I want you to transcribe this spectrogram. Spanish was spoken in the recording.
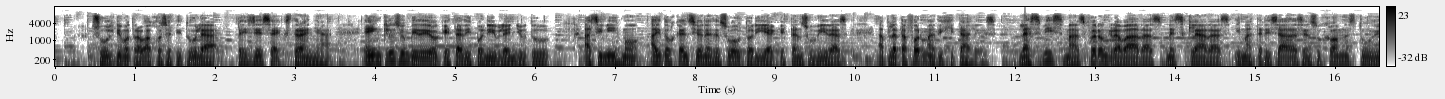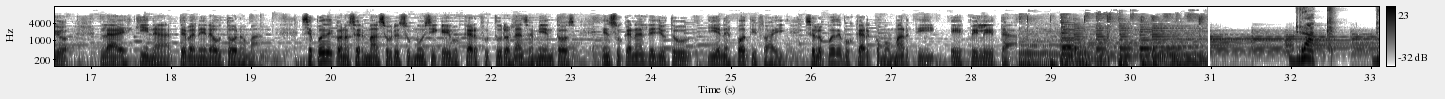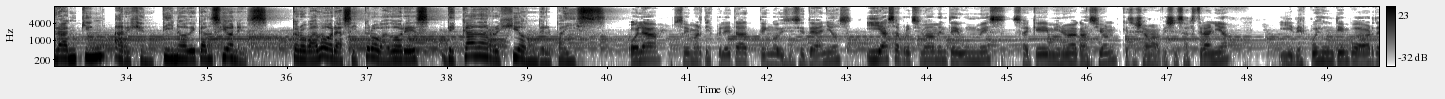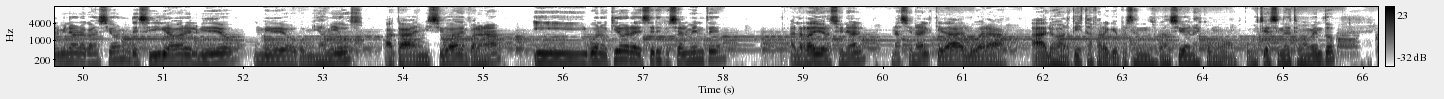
Su último trabajo se titula Belleza extraña e incluye un video que está disponible en YouTube. Asimismo, hay dos canciones de su autoría que están subidas a plataformas digitales. Las mismas fueron grabadas, mezcladas y masterizadas en su home studio La Esquina de manera autónoma. Se puede conocer más sobre su música y buscar futuros lanzamientos en su canal de YouTube y en Spotify. Se lo puede buscar como Marty Espeleta. Rack, Ranking Argentino de Canciones. Trovadoras y trovadores de cada región del país. Hola, soy Marty Espeleta, tengo 17 años y hace aproximadamente un mes saqué mi nueva canción que se llama Belleza Extraña y después de un tiempo de haber terminado la canción decidí grabar el video, un video con mis amigos acá en mi ciudad, en Paraná. Y bueno, quiero agradecer especialmente a la Radio Nacional, Nacional que da lugar a, a los artistas para que presenten sus canciones como, como estoy haciendo en este momento.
